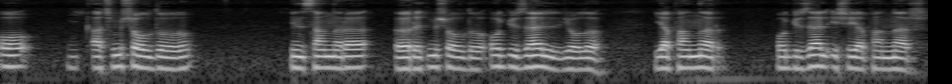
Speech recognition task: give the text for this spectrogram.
o açmış olduğu insanlara öğretmiş olduğu o güzel yolu yapanlar, o güzel işi yapanlar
